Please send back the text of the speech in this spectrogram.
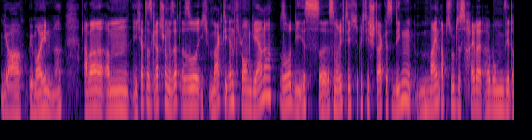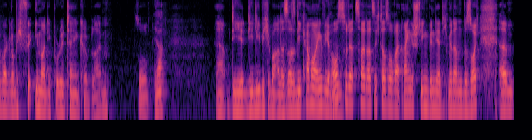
Ja, immerhin, ne? Aber ähm, ich hatte es gerade schon gesagt, also ich mag die Enthroned gerne. So, die ist, äh, ist ein richtig, richtig starkes Ding. Mein absolutes Highlight-Album wird aber, glaube ich, für immer die Puritanical bleiben. So, Ja, ja, die, die liebe ich über alles. Also die kam auch irgendwie raus zu der Zeit, als ich da so eingestiegen bin. Die hatte ich mir dann besorgt. Ähm,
